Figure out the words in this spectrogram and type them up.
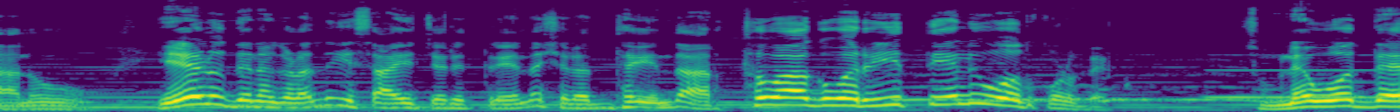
ನಾನು. ಏಳು ದಿನಗಳಲ್ಲಿ ಈ ಸಾಯಿ ಚರಿತ್ರೆಯನ್ನು ಶ್ರದ್ಧೆಯಿಂದ ಅರ್ಥವಾಗುವ ರೀತಿಯಲ್ಲಿ ಓದ್ಕೊಳ್ಬೇಕು. ಸುಮ್ಮನೆ ಓದ್ದೆ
